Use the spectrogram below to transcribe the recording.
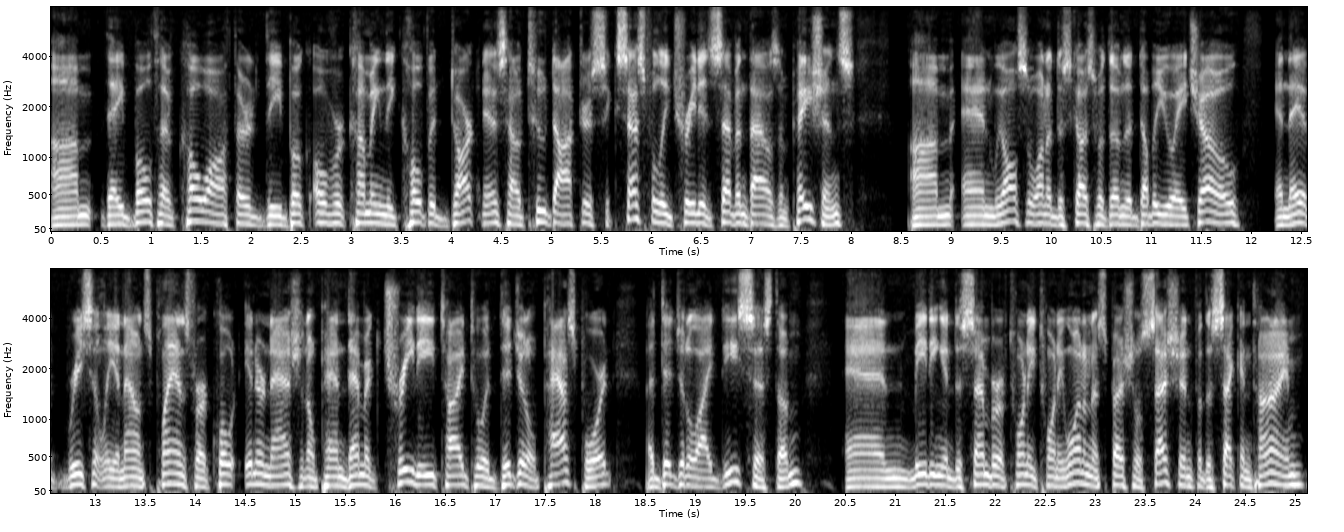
Um, they both have co-authored the book Overcoming the COVID Darkness, how two doctors successfully treated 7,000 patients. Um, and we also want to discuss with them the WHO and they have recently announced plans for a quote international pandemic treaty tied to a digital passport, a digital ID system, and meeting in December of 2021 in a special session for the second time,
